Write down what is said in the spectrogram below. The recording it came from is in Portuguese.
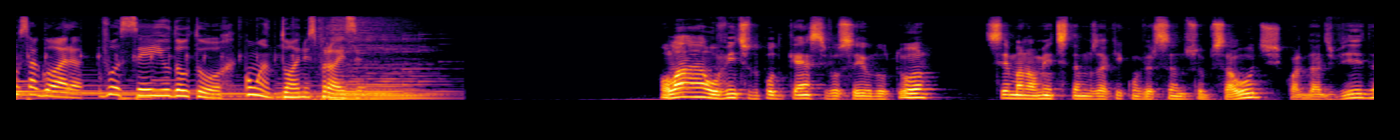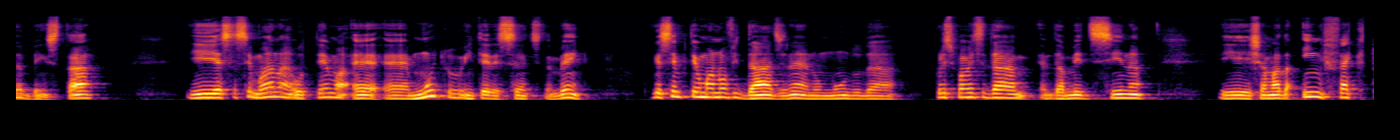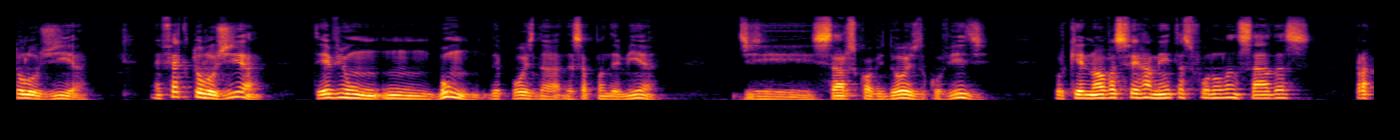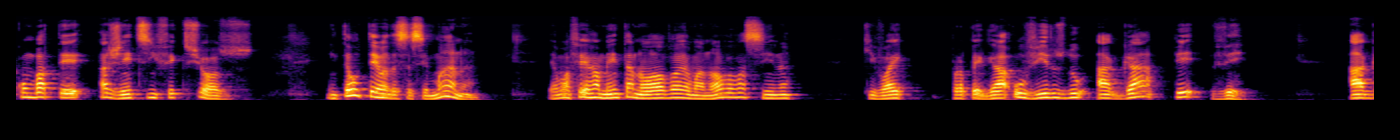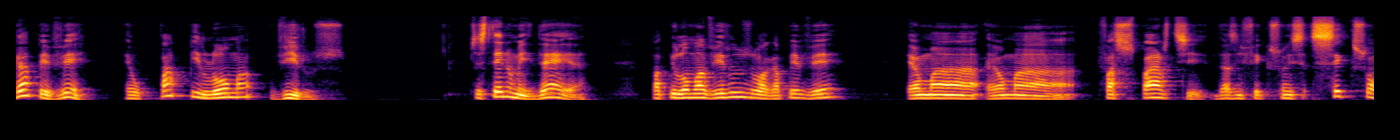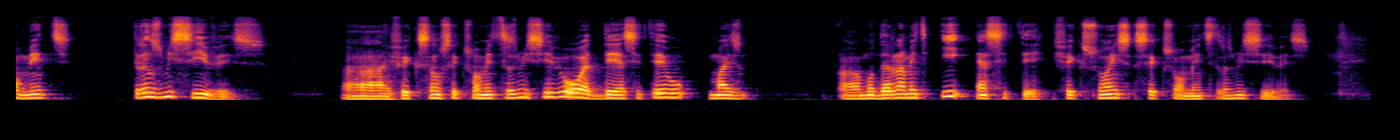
Ouça agora Você e o Doutor, com Antônio Spreuser. Olá, ouvintes do podcast Você e o Doutor. Semanalmente estamos aqui conversando sobre saúde, qualidade de vida, bem-estar. E essa semana o tema é, é, muito interessante também, porque sempre tem uma novidade né, no mundo da, principalmente da, da medicina e chamada infectologia. A infectologia teve um, um boom depois da, dessa pandemia de SARS-CoV-2, do Covid, porque novas ferramentas foram lançadas para combater agentes infecciosos. Então, o tema dessa semana é uma ferramenta nova, é uma nova vacina que vai para pegar o vírus do HPV. HPV é o papiloma vírus. Vocês terem uma ideia, papilomavírus, o HPV, é uma, é uma faz parte das infecções sexualmente transmissíveis. A infecção sexualmente transmissível ou é DST ou mais uh, modernamente IST, infecções sexualmente transmissíveis.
